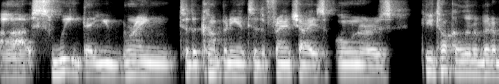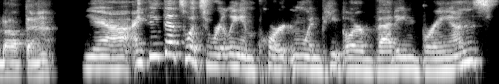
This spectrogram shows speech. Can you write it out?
uh, suite that you bring to the company and to the franchise owners. Can you talk a little bit about that? Yeah, I think that's what's really important when people are vetting brands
